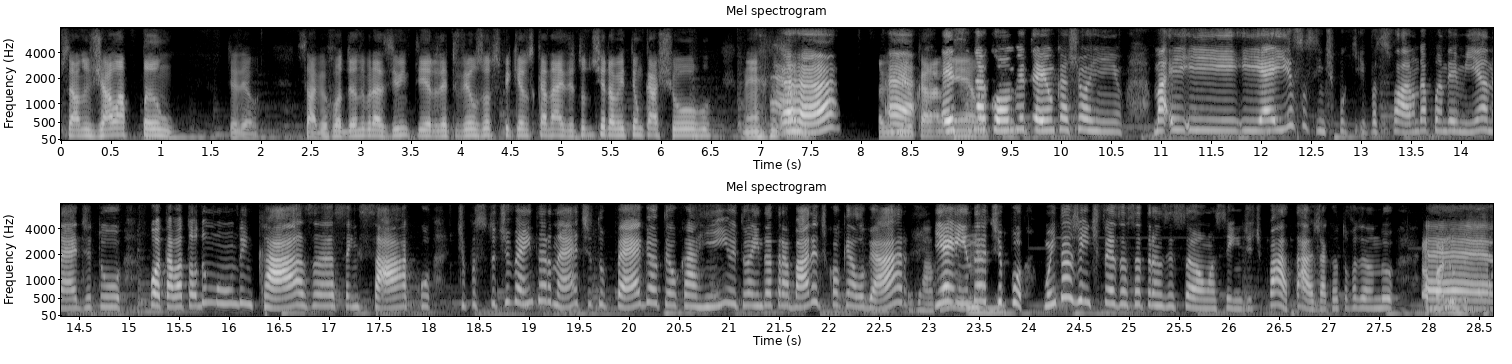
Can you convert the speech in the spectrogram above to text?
sabe, no Jalapão, entendeu? Sabe, rodando o Brasil inteiro. Daí tu vê os outros pequenos canais, e tudo geralmente tem um cachorro, né? Aham. Uhum. É, esse da Kombi tem um cachorrinho. Mas, e, e, e, é isso, assim, tipo, que vocês falaram da pandemia, né? De tu, pô, tava todo mundo em casa, sem saco. Tipo, se tu tiver internet, tu pega o teu carrinho e tu ainda trabalha de qualquer lugar. Exatamente. E ainda, uhum. tipo, muita gente fez essa transição, assim, de tipo, ah, tá, já que eu tô fazendo trabalho é,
